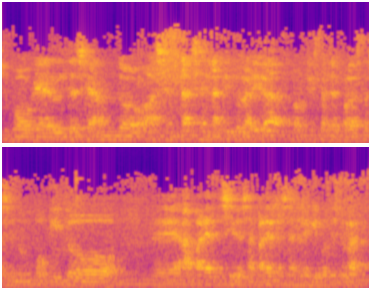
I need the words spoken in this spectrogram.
Supongo que él deseando asentarse en la titularidad, porque esta temporada está siendo un poquito eh, apareces y desapareces en el equipo titular.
